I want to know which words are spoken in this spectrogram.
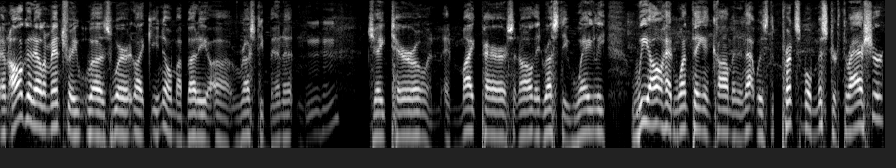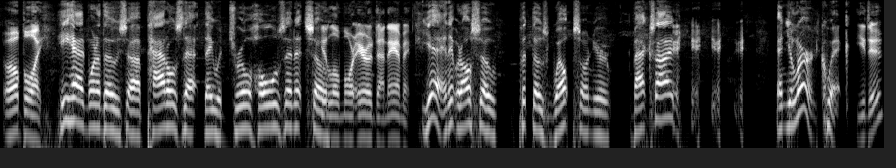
And Allgood Elementary was where, like, you know, my buddy uh, Rusty Bennett and Mm-hmm. Jay Terrell and, and Mike Paris and all, and Rusty Whaley. We all had one thing in common, and that was the principal, Mr. Thrasher. Oh, boy. He had one of those uh, paddles that they would drill holes in it. So Get a little more aerodynamic. yeah, and it would also put those whelps on your backside, and you learned quick. You do?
